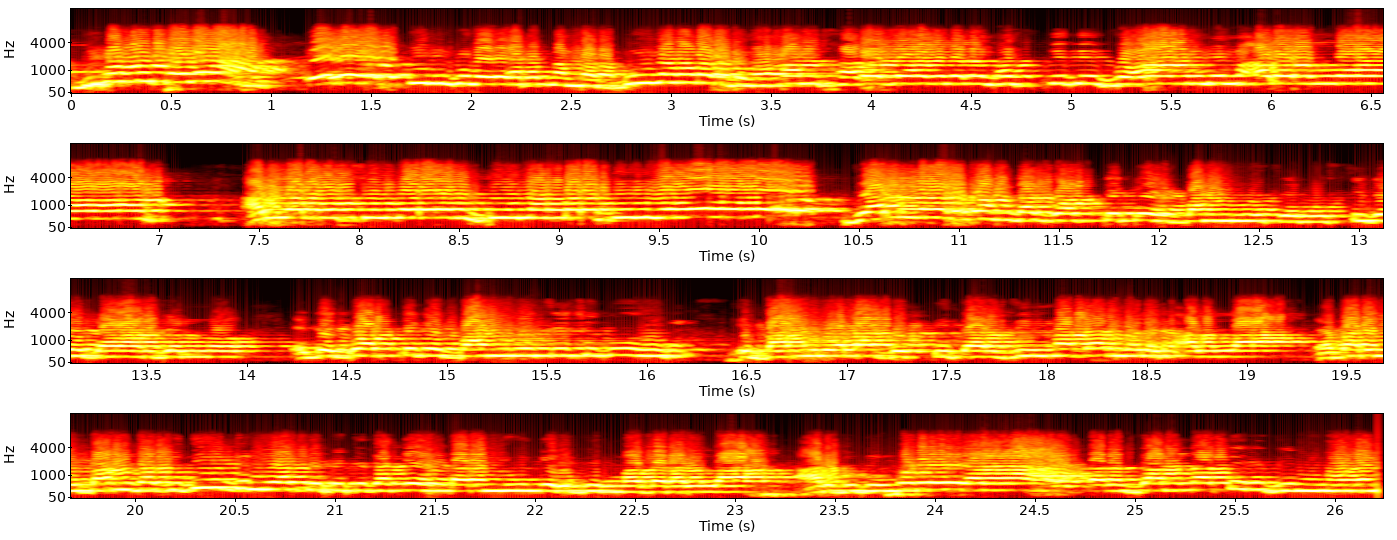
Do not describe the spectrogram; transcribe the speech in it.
তো সালাম এই তিন গুণের এক নাম্বার। দুই নাম্বার গুণ মান খারাজা ইলাল মসজিদি যালিমিন আলাল্লাহ আল্লাহ থেকে এবার এই বান্দা যদি দুনিয়াতে বেঁচে থাকে, তার জিম্মাদার আল্লাহ। আর যদি মরে যায়, তার জান্নাতের জিম্মাদার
